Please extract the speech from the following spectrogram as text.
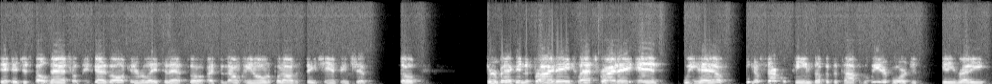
it, it just felt natural. These guys all can relate to that. So I said, I, you know, I want to put out a state championship. So turn back into Friday, last Friday, and we have you know several teams up at the top of the leaderboard just getting ready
